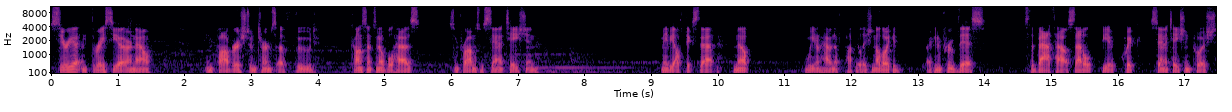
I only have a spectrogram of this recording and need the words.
Syria and Thracia are now impoverished in terms of food. Constantinople has some problems with sanitation. Maybe I'll fix that. Nope. We don't have enough population. Although I could I can improve this to the bathhouse. That'll be a quick sanitation push.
